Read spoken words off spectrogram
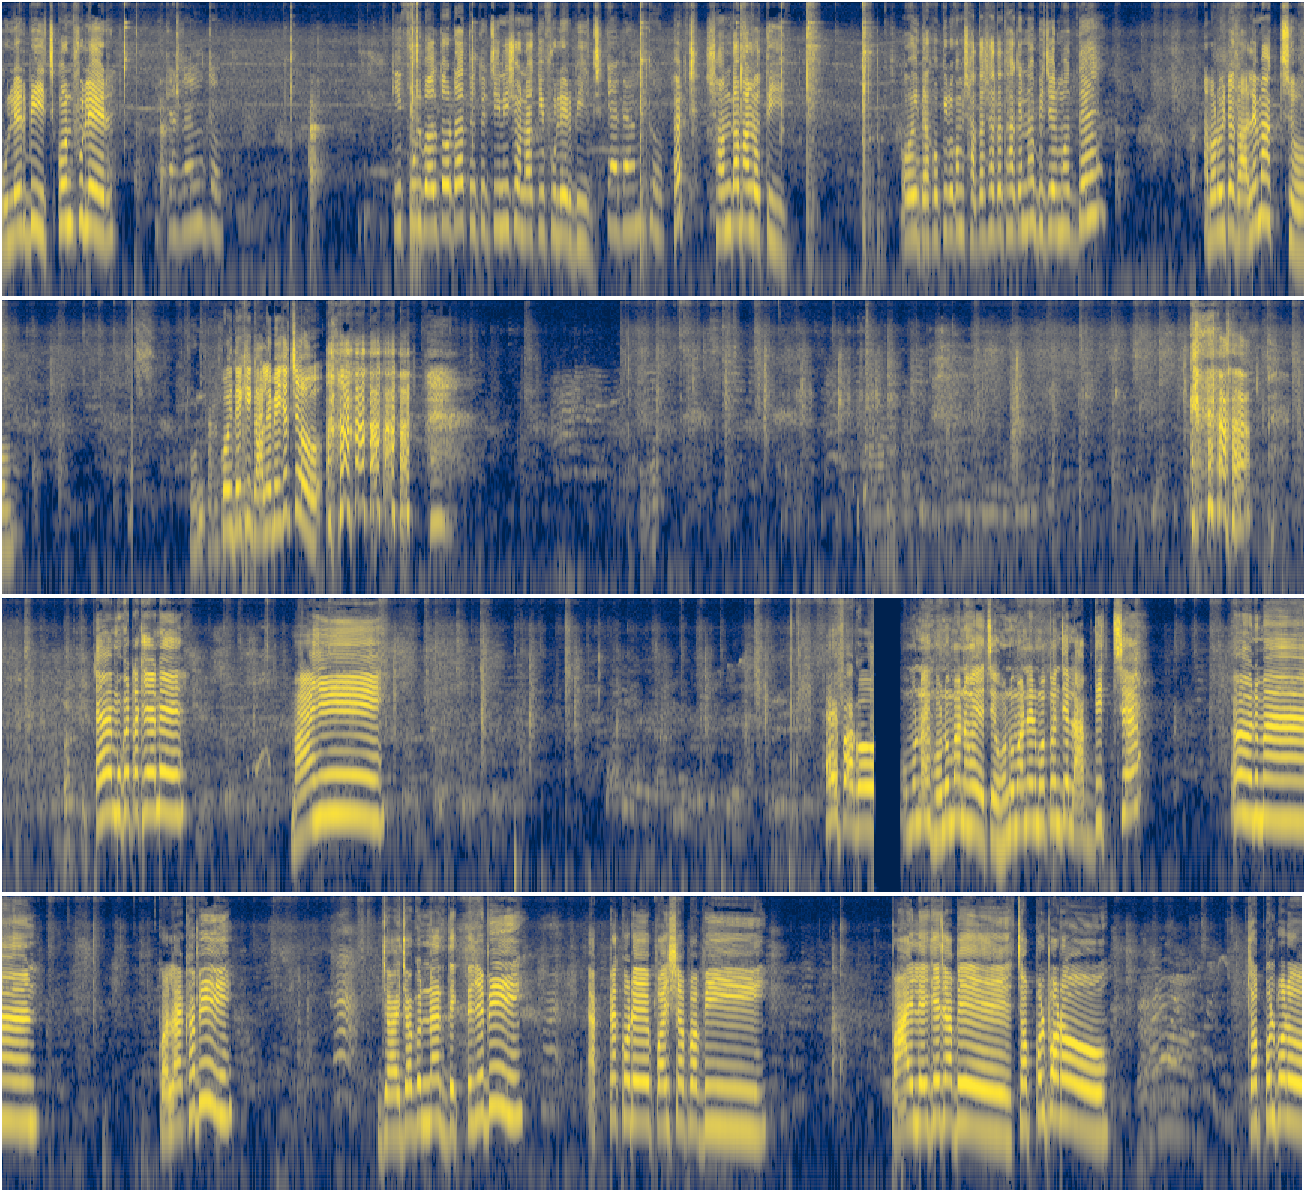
ফুলের বীজ কোন ফুলের? কি ফুল বলতো ওটা? তুই তো চিনিসও না কি ফুলের বীজ। হ্যাট সন্ধ্যা মালতী। ওই দেখো কীরকম সাদা সাদা থাকে না বীজের মধ্যে? আবার ওইটা গালে মাখছো? কই দেখি গালে মেখেছো? এ মুখেটা খেয়ে নে। মাহি। হে পাগল। ও মনে হয় হনুমান হয়েছে। হনুমানের মতন যে লাভ দিচ্ছে। হনুমান। কলা খাবি? জয় জগন্নাথ দেখতে যাবি? একটা করে পয়সা পাবি। পায়ে লেগে যাবে। চপ্পল পরো। চপ্পল পরো।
